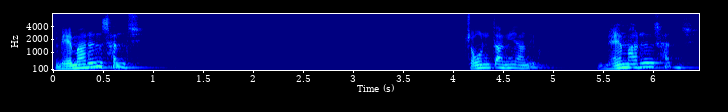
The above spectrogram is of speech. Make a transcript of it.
메마른 산지. 좋은 땅이 아니고 메마른 산지.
